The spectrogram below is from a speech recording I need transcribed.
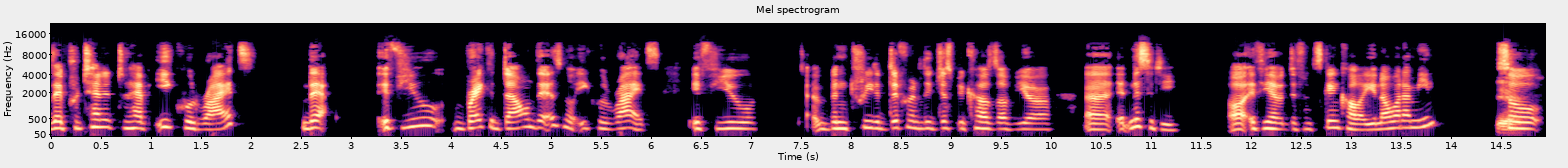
they pretended to have equal rights there if you break it down there is no equal rights if you have been treated differently just because of your uh, ethnicity or if you have a different skin color you know what i mean Yeah. so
